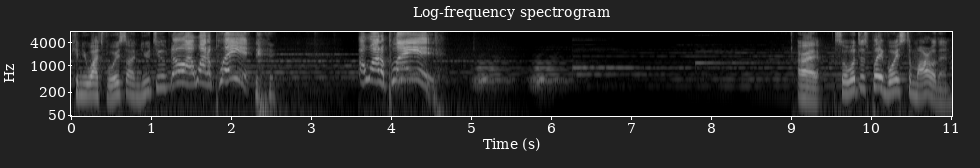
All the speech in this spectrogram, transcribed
Can you watch voice on YouTube? No, I want to play it. I want to play it. All right, so we'll just play voice tomorrow then.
